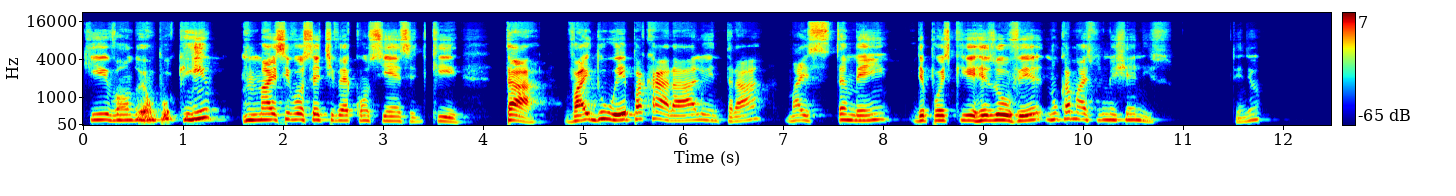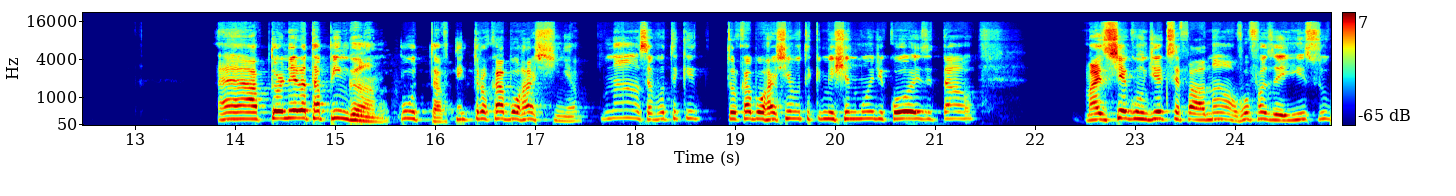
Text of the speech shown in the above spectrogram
que vão doer um pouquinho, mas se você tiver consciência de que, tá, vai doer para caralho entrar, mas também, depois que resolver, nunca mais mexer nisso. Entendeu? É, a torneira tá pingando. Puta, tem que trocar a borrachinha. Nossa, vou ter que trocar a borrachinha, vou ter que mexer num monte de coisa e tal. Mas chega um dia que você fala: não, vou fazer isso,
